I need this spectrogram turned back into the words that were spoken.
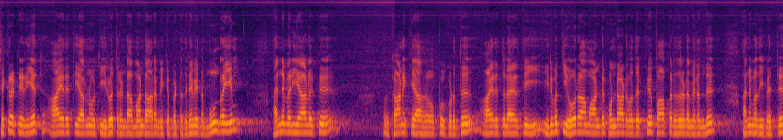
செக்ரட்டேரியட் ஆயிரத்தி அறுநூற்றி இருபத்தி ரெண்டாம் ஆண்டு ஆரம்பிக்கப்பட்டது. எனவே இந்த மூன்றையும் அன்னமரியாளுக்கு காணிக்கையாக ஒப்பு கொடுத்து ஆயிரத்தி தொள்ளாயிரத்தி இருபத்தி ஓராம் ஆண்டு கொண்டாடுவதற்கு பாப்பரசரிடமிருந்து அனுமதி பெற்று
